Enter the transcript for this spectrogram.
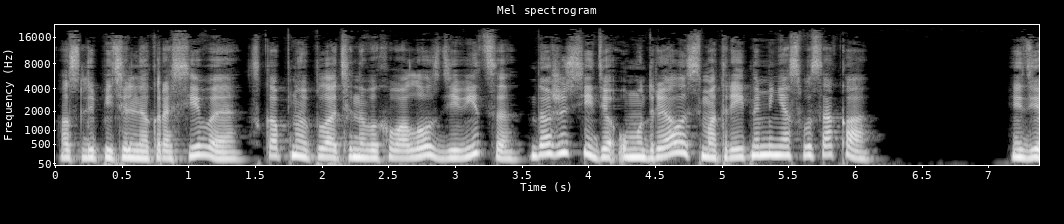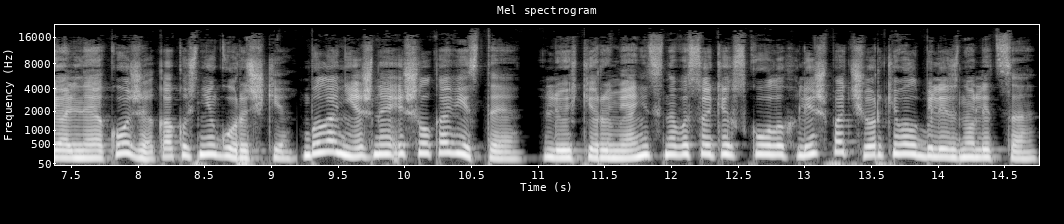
Ослепительно красивая, с копной платиновых волос девица, даже сидя умудрялась смотреть на меня свысока. Идеальная кожа, как у Снегурочки, была нежная и шелковистая. Легкий румянец на высоких скулах лишь подчеркивал белизну лица.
